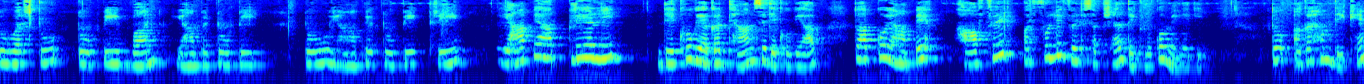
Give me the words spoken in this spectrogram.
two s two two p one यहाँ पे टू पी टू यहाँ पे टू पी थ्री यहाँ पे आप क्लियरली देखोगे, अगर ध्यान से देखोगे आप तो आपको यहाँ पे हाफ़ फ़ील्ड और फुल्ली फ़ील्ड सबशेल देखने को मिलेगी। तो अगर हम देखें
